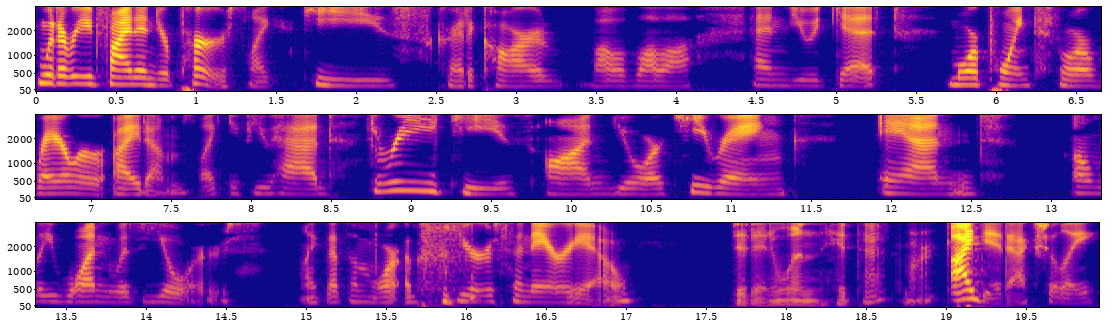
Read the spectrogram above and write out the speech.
whatever you'd find in your purse like keys credit card blah blah blah blah. And you would get more points for rarer items. Like if you had three keys on your key ring and only one was yours. Like that's a more obscure scenario. Did anyone hit that mark? I did actually,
